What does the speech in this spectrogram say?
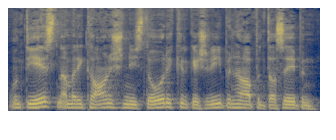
und die ersten amerikanischen Historiker geschrieben haben, dass eben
